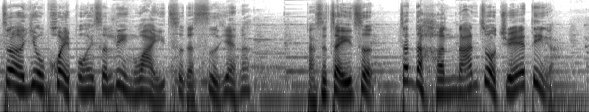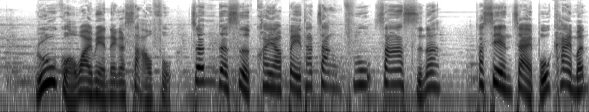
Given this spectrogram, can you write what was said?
这又会不会是另外一次的试验呢？但是这一次真的很难做决定啊！如果外面那个少妇真的是快要被她丈夫杀死呢？她现在不开门，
